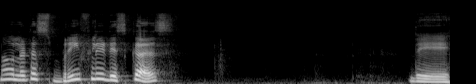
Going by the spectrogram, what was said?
Now, let us briefly discuss the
